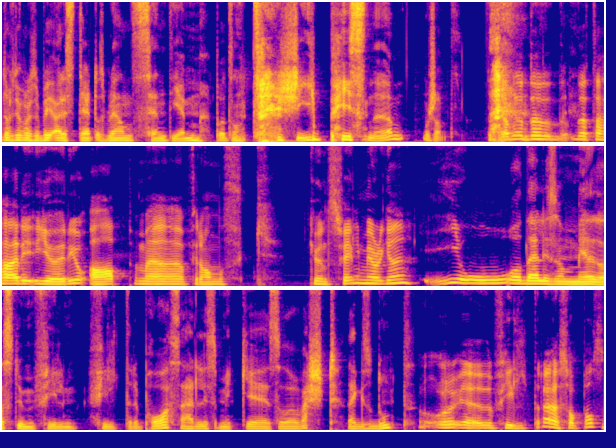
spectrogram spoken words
Dr. Proctor blir arrestert, og så blir han sendt hjem på et sånt skip i snøen. Morsomt. ja, det, det, dette her gjør jo ap med fransk kunstfilm, gjør det ikke det? Jo, og det er liksom med det stumfilmfilteret på, så er det liksom ikke så verst. Det er ikke så dumt. Og eh, filteret er såpass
